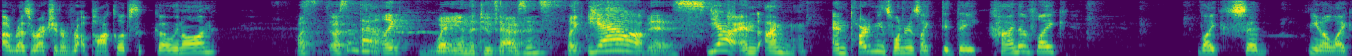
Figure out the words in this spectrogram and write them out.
a resurrection of apocalypse going on. Was wasn't that like way in the two thousands? Like Yeah. this. Yeah, and I'm and part of me is wondering is like did they kind of like like said you know like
